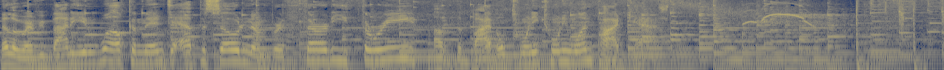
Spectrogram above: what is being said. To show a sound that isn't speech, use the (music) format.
Hello, everybody, and welcome into episode number 33 of the Bible 2021 podcast.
